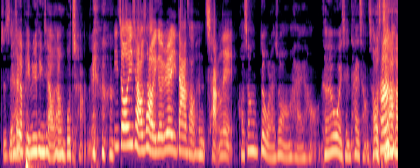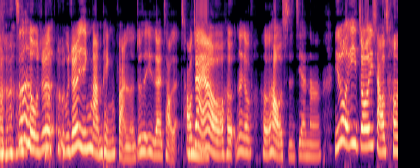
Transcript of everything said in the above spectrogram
就是这个频率听起来好像不长哎、欸，一周一小吵，一个月一大吵，很长哎、欸。好像对我来说好像还好，可能我以前太常吵架了。真的，我觉得 我觉得已经蛮频繁了，就是一直在吵架，吵架也要有和、嗯、那个和好的时间呐、啊。你如果一周一小吵，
